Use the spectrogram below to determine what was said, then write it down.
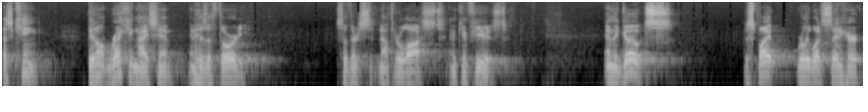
as king. They don't recognize him and his authority. So they're sitting out there lost and confused. And the goats, despite really what's said here,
